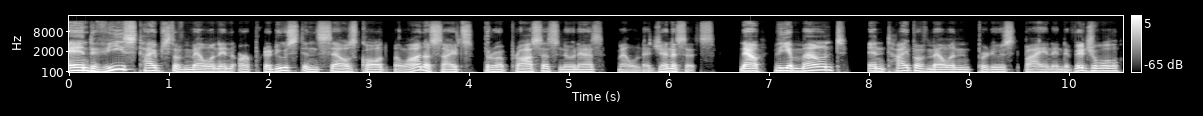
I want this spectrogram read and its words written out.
And these types of melanin are produced in cells called melanocytes through a process known as melanogenesis. Now, the amount and type of melanin produced by an individual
